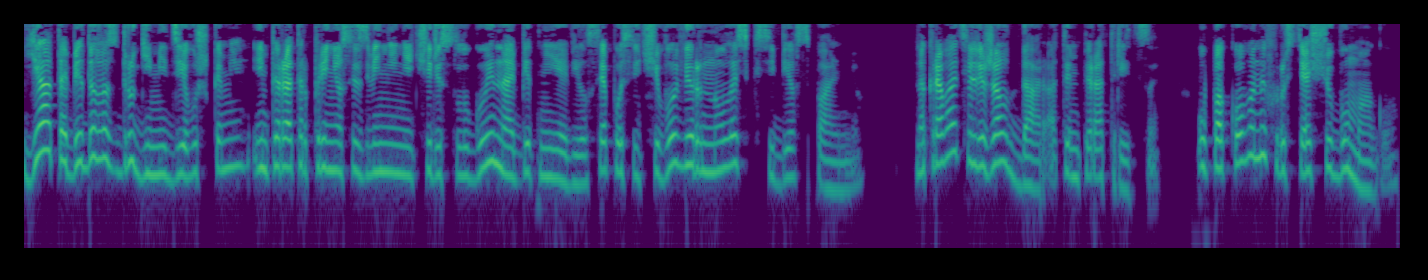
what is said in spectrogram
Я отобедала с другими девушками. Император принес извинения через слугу и на обед не явился, после чего вернулась к себе в спальню. На кровати лежал дар от императрицы, упакованный в хрустящую бумагу.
